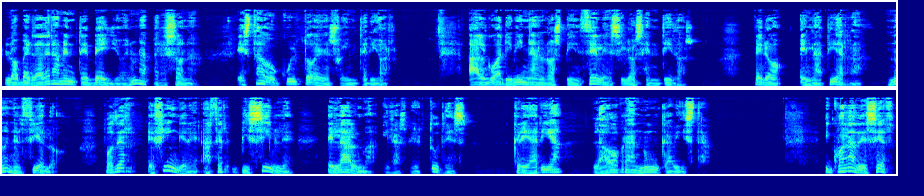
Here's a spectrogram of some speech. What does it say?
Lo verdaderamente bello en una persona está oculto en su interior. Algo adivinan los pinceles y los sentidos. Pero en la tierra, no en el cielo, poder efíngere, hacer visible el alma y las virtudes, crearía la obra nunca vista. ¿Y cuál ha de ser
